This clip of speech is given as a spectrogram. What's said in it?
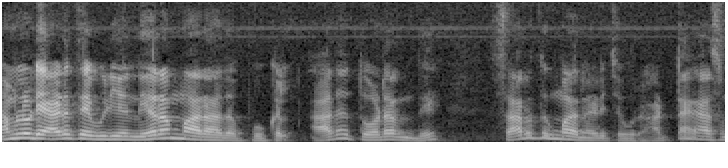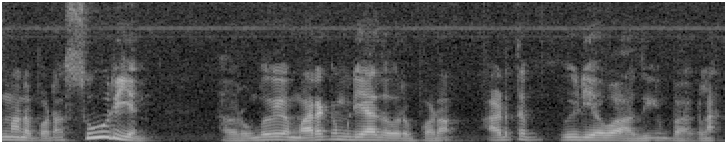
நம்மளுடைய அடுத்த வீடியோ நிறம் மாறாத பூக்கள். அதை தொடர்ந்து சரத்குமார் நடித்த ஒரு அட்டகாசமான படம் சூரியன். அது ரொம்பவே மறக்க முடியாத ஒரு படம். அடுத்த வீடியோவாக அதையும் பார்க்கலாம்.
